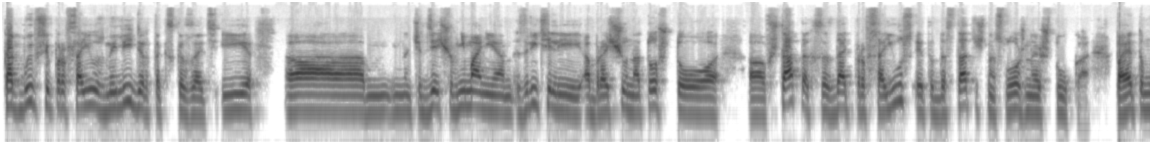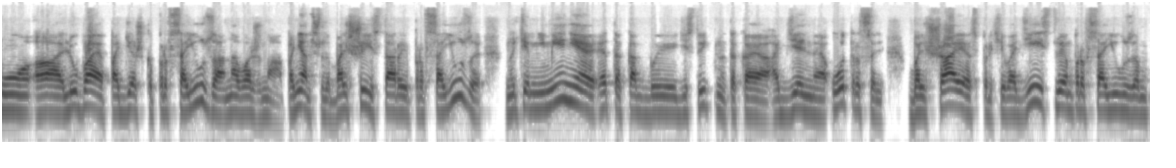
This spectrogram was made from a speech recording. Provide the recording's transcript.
как бывший профсоюзный лидер, так сказать. И э, значит, здесь еще внимание зрителей обращу на то, что э, в Штатах создать профсоюз – это достаточно сложная штука. Поэтому э, любая поддержка профсоюза, она важна. Понятно, что это большие старые профсоюзы, но тем не менее это как бы действительно такая отдельная отрасль, большая, с противодействием профсоюзам,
